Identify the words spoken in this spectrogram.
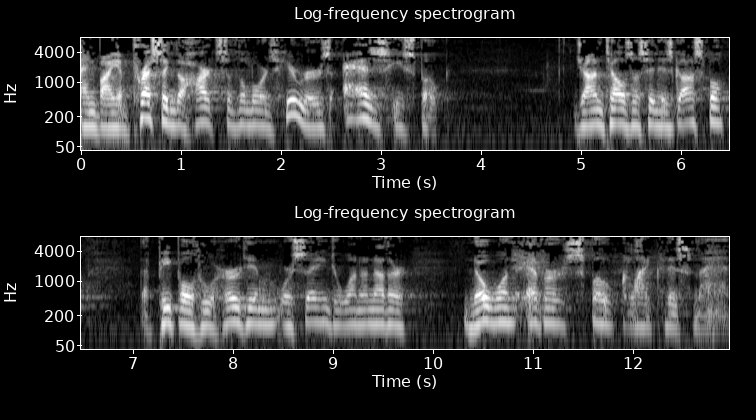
and by impressing the hearts of the Lord's hearers as he spoke. John tells us in his gospel that people who heard him were saying to one another, No one ever spoke like this man.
